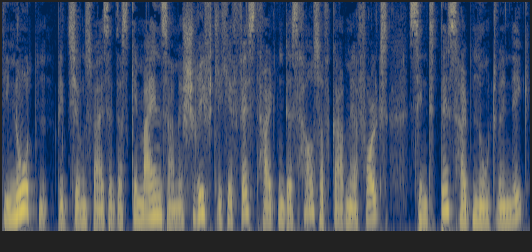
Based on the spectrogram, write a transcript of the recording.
Die Noten bzw. das gemeinsame schriftliche Festhalten des Hausaufgabenerfolgs sind deshalb notwendig,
